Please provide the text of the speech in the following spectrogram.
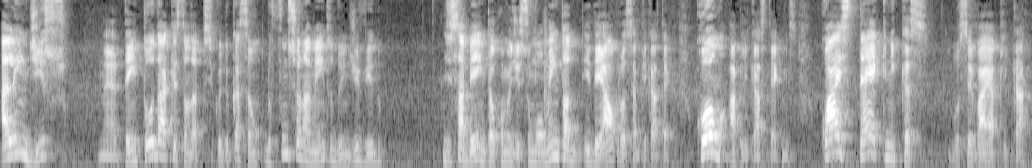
Além disso, né, tem toda a questão da psicoeducação, do funcionamento do indivíduo, de saber, então, como eu disse, o momento ideal para você aplicar a técnica, como aplicar as técnicas, quais técnicas você vai aplicar,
